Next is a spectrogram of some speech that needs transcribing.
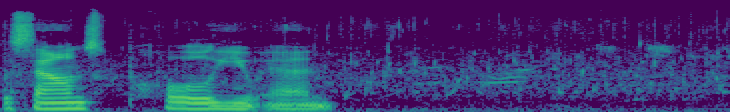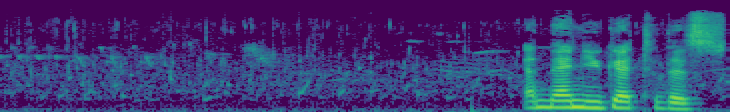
The sounds pull you in. And then you get to this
